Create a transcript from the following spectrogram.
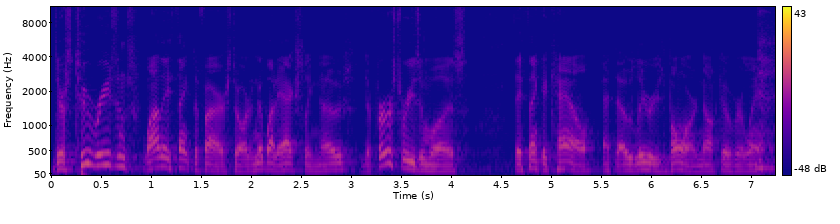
there's two reasons why they think the fire started. Nobody actually knows. The first reason was they think a cow at the O'Leary's barn knocked over a lantern.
